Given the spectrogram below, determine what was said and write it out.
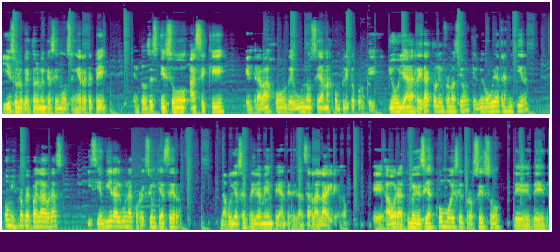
Y eso es lo que actualmente hacemos en RPP entonces eso hace que el trabajo de uno sea más completo porque yo ya redacto la información que luego voy a transmitir con mis propias palabras y si hubiera alguna corrección que hacer, la voy a hacer previamente antes de lanzarla al aire. ¿no? Eh, ahora, tú me decías cómo es el proceso de,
